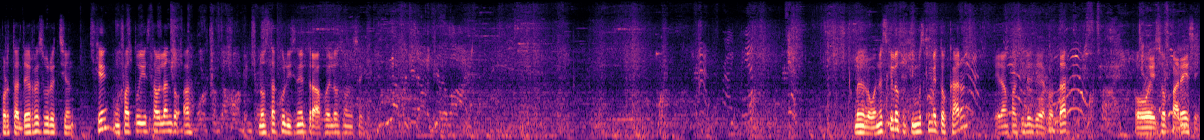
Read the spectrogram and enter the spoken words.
Portal de resurrección. ¿Qué? Un Fatui está hablando. Ah. No obstaculicen el trabajo de los 11. Bueno, lo bueno es que los últimos que me tocaron eran fáciles de derrotar. O eso parece.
